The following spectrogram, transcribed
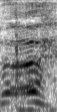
Ah!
